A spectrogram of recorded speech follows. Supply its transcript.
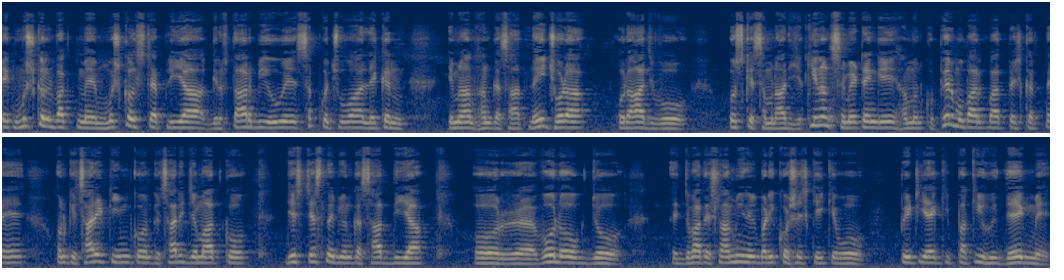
एक मुश्किल वक्त में मुश्किल स्टेप लिया, गिरफ़्तार भी हुए, सब कुछ हुआ, लेकिन इमरान खान का साथ नहीं छोड़ा और आज वो उसके समराज यकीनन समेटेंगे। हम उनको फिर मुबारकबाद पेश करते हैं। उनकी सारी टीम को, उनकी सारी जमात को, जिस, जिसने भी उनका साथ दिया और वो लोग जो जमात इस्लामी ने भी बड़ी कोशिश की कि वो पीटीआई की पकी हुई देग में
